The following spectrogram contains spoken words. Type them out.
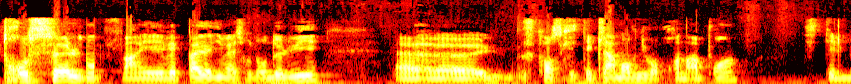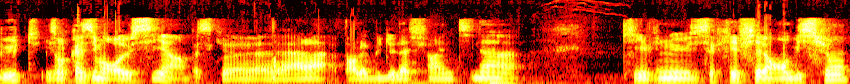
trop seul, donc, enfin, il n'y avait pas d'animation autour de lui. Euh, je pense qu'il était clairement venu pour prendre un point. C'était le but. Ils ont quasiment réussi, hein, parce que voilà, par le but de la Fiorentina qui est venu sacrifier leur ambition,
